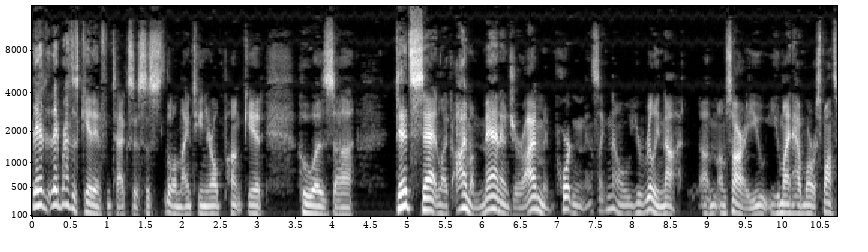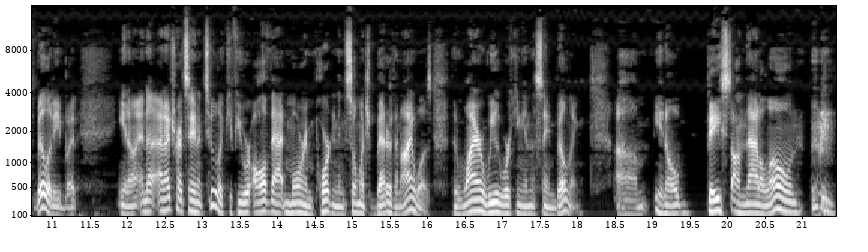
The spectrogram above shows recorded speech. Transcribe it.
they, they brought this kid in from Texas, this little 19 year old punk kid who was, uh, dead set, like, I'm a manager, I'm important. And it's like, no, you're really not I'm, I'm sorry, you, you might have more responsibility, but you know, and, and I tried saying it too, like if you were all that more important and so much better than I was, then why are we working in the same building? Um, you know, based on that alone,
